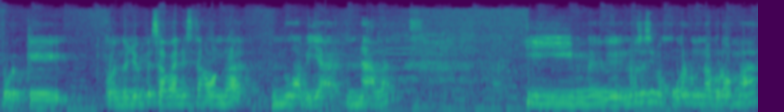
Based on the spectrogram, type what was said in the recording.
porque cuando yo empezaba en esta onda no había nada. Y no sé si me jugaron una broma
